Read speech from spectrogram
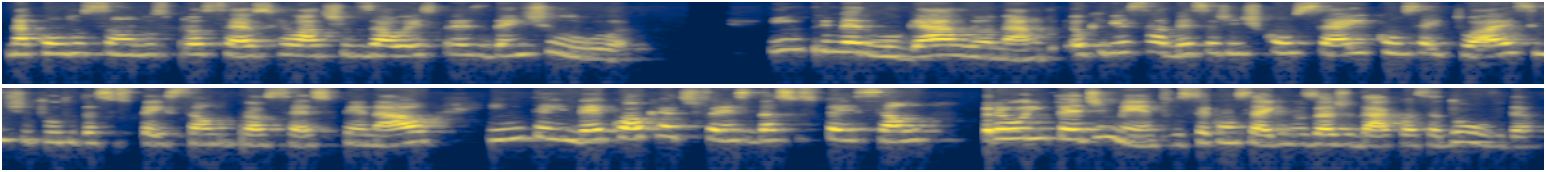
na condução dos processos relativos ao ex-presidente Lula. E, em primeiro lugar, Leonardo, eu queria saber se a gente consegue conceituar esse instituto da suspeição no processo penal e entender qual é a diferença da suspeição para o impedimento. Você consegue nos ajudar com essa dúvida?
